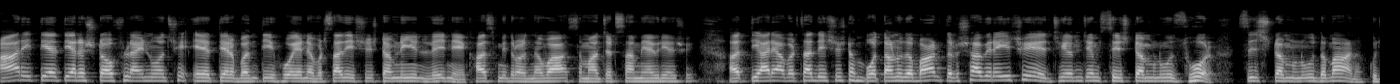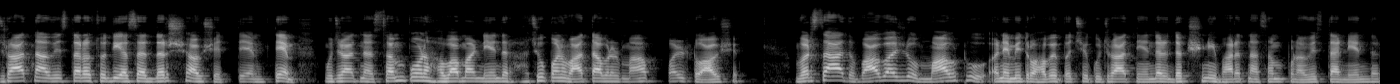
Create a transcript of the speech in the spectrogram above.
આ રીતે અત્યારે સ્ટફ લાઈનો છે, એ અત્યારે બનતી હોય અને વરસાદી સિસ્ટમની લઈને ખાસ મિત્રો નવા સમાચાર સામે આવી રહ્યા છે. અત્યારે આ વરસાદી સિસ્ટમ પોતાનું દબાણ દર્શાવી રહી છે. જેમ જેમ સિસ્ટમનું જોર સિસ્ટમનું દબાણ ગુજરાતના વિસ્તારો સુધી અસર દર્શાવશે, તેમ તેમ ગુજરાતના સંપૂર્ણ હવામાનની અંદર હજુ પણ વાતાવરણમાં પલટો આવશે. વરસાદ, વાવાઝોડું, માવઠું અને મિત્રો હવે પછી ગુજરાતની અંદર, દક્ષિણી ભારતના સંપૂર્ણ વિસ્તારની અંદર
